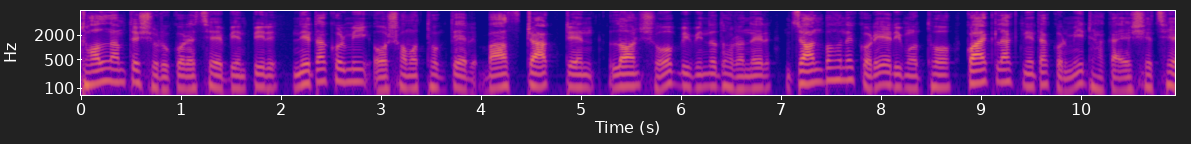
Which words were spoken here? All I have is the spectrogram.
ঢল নামতে শুরু করেছে বিএনপির নেতাকর্মী ও সমর্থকদের। বাস, ট্রাক, ট্রেন, লঞ্চ ও বিভিন্ন ধরনের যানবাহনে করে এরই মধ্যে কয়েক লাখ নেতাকর্মী ঢাকায় এসেছে।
